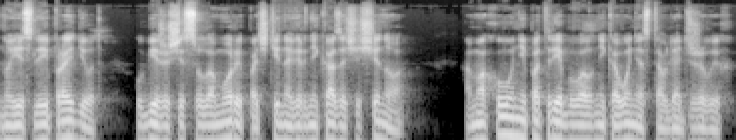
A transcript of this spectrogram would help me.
Но если и пройдет, убежище Суламоры почти наверняка защищено. А Махоу не потребовал никого не оставлять живых.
